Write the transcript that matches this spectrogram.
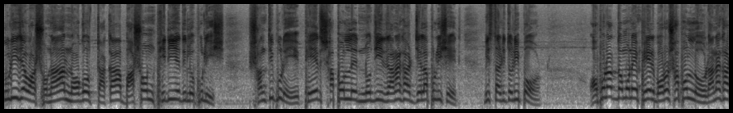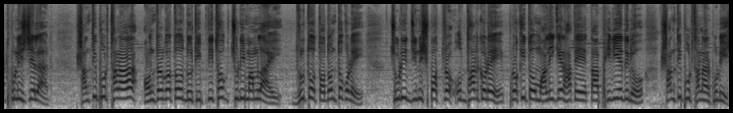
চুরি যাওয়া সোনা, নগদ টাকা, বাসন ফিরিয়ে দিল পুলিশ। শান্তিপুরে ফের সাফল্যের নজির রানাঘাট জেলা পুলিশের, বিস্তারিত রিপোর্ট। অপরাধ দমনে ফের বড় সাফল্য রানাঘাট পুলিশ জেলার। শান্তিপুর থানা অন্তর্গত দুটি পৃথক চুরি মামলায় দ্রুত তদন্ত করে চুরির জিনিসপত্র উদ্ধার করে প্রকৃত মালিকের হাতে তা ফিরিয়ে দিল শান্তিপুর থানার পুলিশ।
